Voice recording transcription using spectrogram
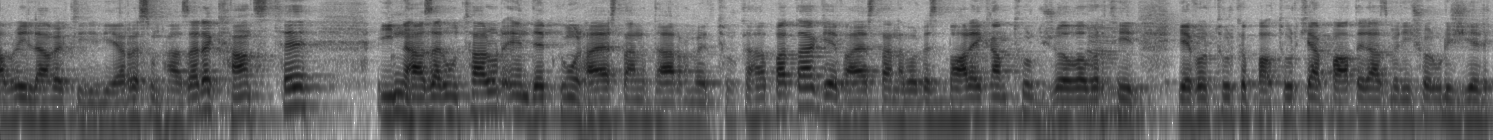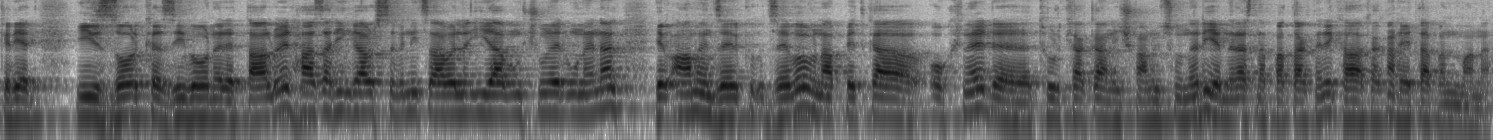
ավելի լավ է 30000-ը, քան թե 9800 այն դեպքում որ Հայաստանը դառնում էր թուրքահապատակ եւ Հայաստանը որպես բարեկամ թուրք ժողովրդի եւ որ թուրքը Թուրքիան պատերազմել ինչ որ ուրիշ երկրի հետ իր զորքը զինվորները տալու էր 1500-ից ավել իրավունք չուներ ունենալ եւ ամեն ձևով նա պետքա օգներ թուրքական իշխանությունների եւ նրանց նպատակների քաղաքական հետապնդմանը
